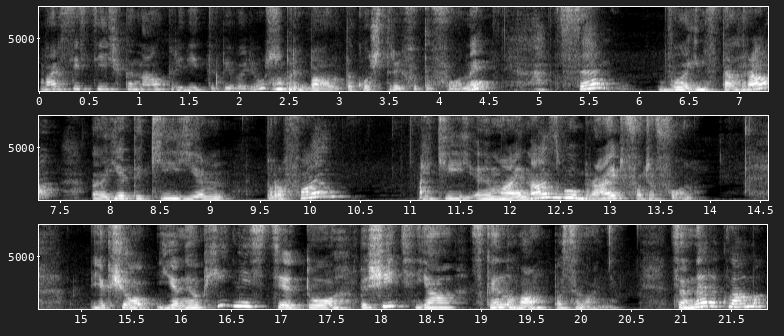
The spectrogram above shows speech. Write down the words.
Варсі Стіч канал. Привіт тобі, Варюш. Придбала також три фотофони. Це в Інстаграм е, є такий ем, профайл, який е, має назву Bright Photophone. Якщо є необхідність, то пишіть, я скину вам посилання. Це не реклама,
